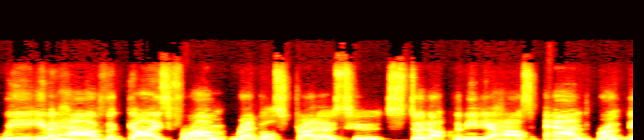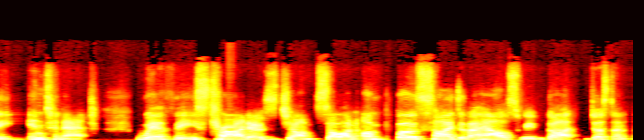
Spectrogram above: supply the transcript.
we even have the guys from Red Bull Stratos who stood up the media house and broke the internet with the Stratos jump. So on, on both sides of the house, we've got just an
